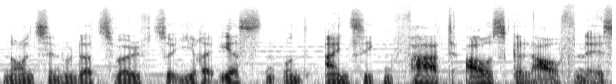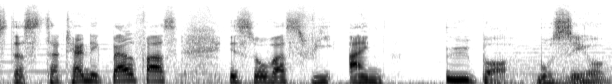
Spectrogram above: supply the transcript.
1912 zu ihrer ersten und einzigen Fahrt ausgelaufen ist. Das Titanic Belfast ist sowas wie ein Übermuseum.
